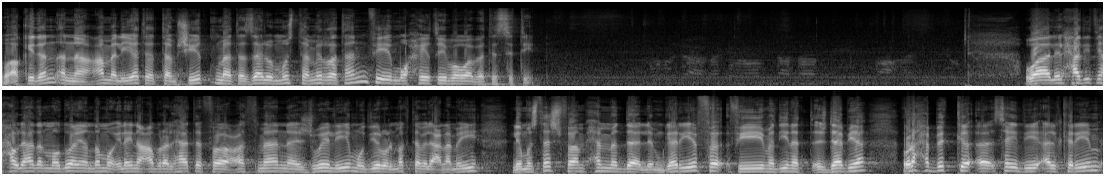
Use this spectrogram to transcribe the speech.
مؤكدا أن عمليات التمشيط ما تزال مستمرة في محيط بوابة الستين. وللحديث حول هذا الموضوع ينضم إلينا عبر الهاتف عثمان جويلي مدير المكتب الإعلامي لمستشفى محمد المقريف في مدينة جدابية. أرحب بك سيدي الكريم.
